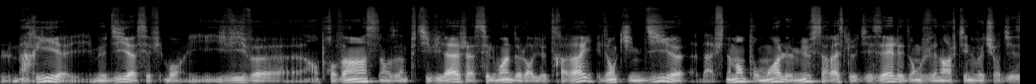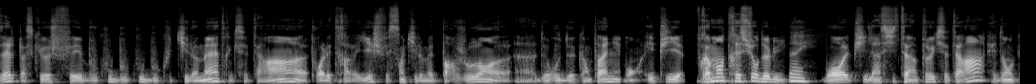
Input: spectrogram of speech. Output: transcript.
le mari, il me dit, assez, bon, ils vivent euh, en province, dans un petit village assez loin de leur lieu de travail. Et donc, il me dit, bah, finalement, pour moi, le mieux, ça reste le diesel. Et donc, je viens de racheter une voiture diesel parce que je fais beaucoup, beaucoup, beaucoup de kilomètres, etc. Pour aller travailler, je fais 100 km par jour euh, de route de campagne. Bon, et puis, vraiment très sûr de lui. Bon, et puis, il insistait un peu, etc. Et donc,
